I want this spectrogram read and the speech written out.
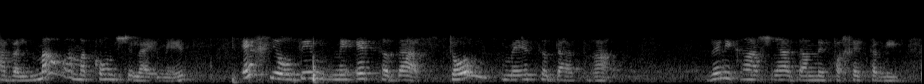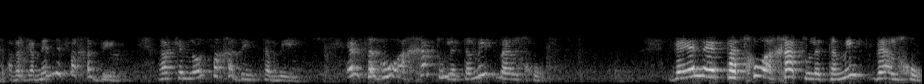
אבל מהו המקום של האמת? איך יורדים מעץ הדעת טוב ומעץ הדעת רע? זה נקרא אשרי אדם מפחד תמיד. אבל גם הם מפחדים, רק הם לא מפחדים תמיד. הם סגרו אחת ולתמיד והלכו. ואלה פתחו אחת ולתמיד והלכו.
